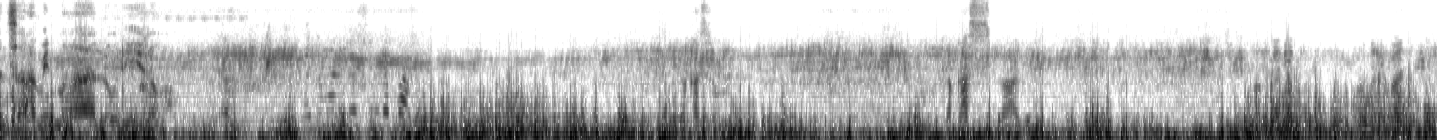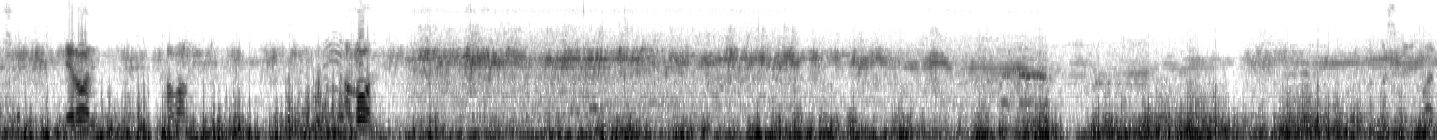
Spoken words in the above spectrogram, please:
yan sa amin mga Lodi. Yun o. Lakas oh. Lakas, grabe. Ang ganit, mga kalipad. Keron, hawak. Ako. Lakas kalipad.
